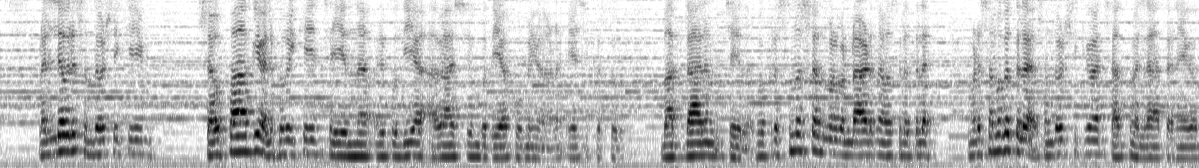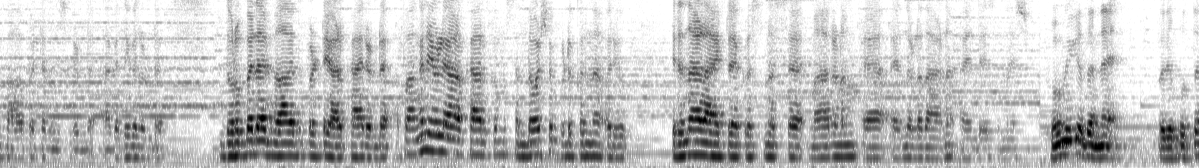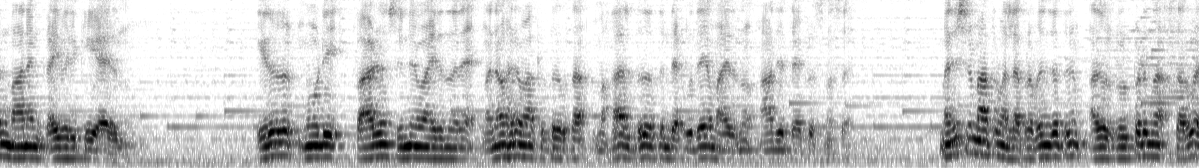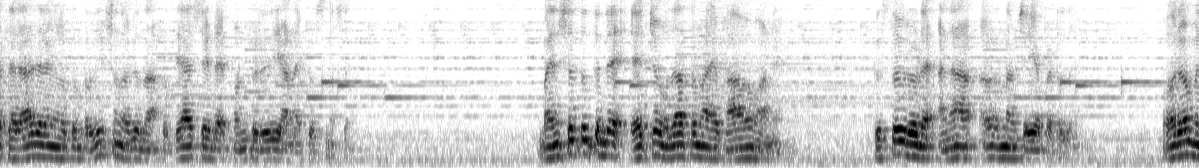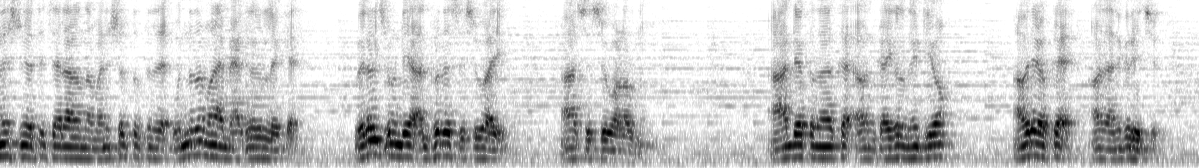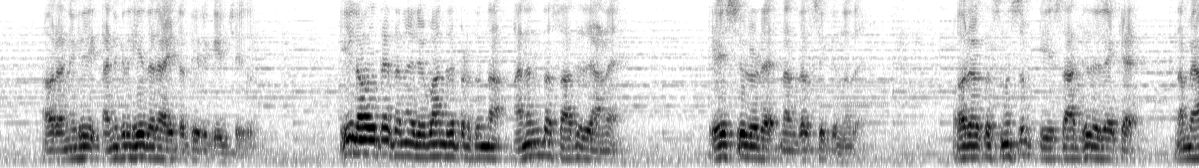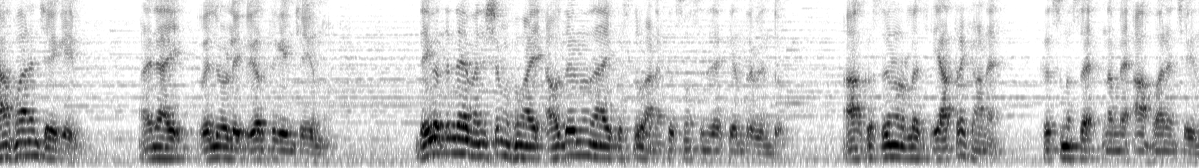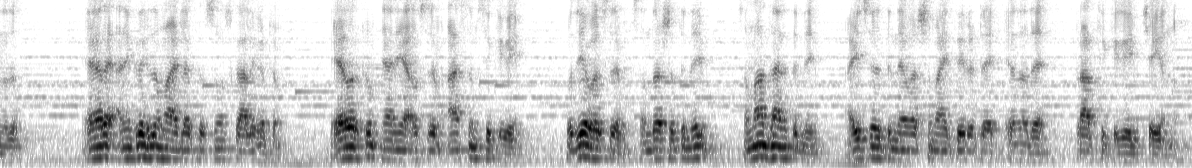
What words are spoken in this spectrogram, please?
എല്ലാവരും സന്തോഷിക്കുകയും സൗഭാഗ്യം അനുഭവിക്കുകയും ചെയ്യുന്ന ഒരു പുതിയ ആകാശവും പുതിയ ഭൂമിയുമാണ് യേശു ക്രിസ്തു വാഗ്ദാനം ചെയ്തത്. അപ്പോൾ ക്രിസ്മസ് നമ്മൾ കൊണ്ടാടുന്ന അവസരത്തിൽ നമ്മുടെ സമൂഹത്തിൽ സന്തോഷിക്കുവാൻ സാധ്യമല്ലാത്ത അനേകം പാവപ്പെട്ട മനുഷ്യരുണ്ട് അഗതികളുണ്ട് ദുർബല വിഭാഗത്തിൽപ്പെട്ട ആൾക്കാരുണ്ട്. അപ്പോൾ അങ്ങനെയുള്ള ആൾക്കാർക്കും സന്തോഷം കൊടുക്കുന്ന ഒരു തിരുനാളായിട്ട് ക്രിസ്മസ് മാറണം എന്നുള്ളതാണ് അതിന്റെ സന്ദേശം. ഭൂമിക്ക് തന്നെ ഒരു പുത്തൻ മാനം കൈവരിക്കുകയായിരുന്നു. ഇരുൾ മൂടി പാഴും ശൂന്യമായിരുന്നതിനെ മനോഹരമാക്കി തീർത്ത മഹാത്ഭുതത്തിന്റെ ഉദയമായിരുന്നു ആദ്യത്തെ ക്രിസ്മസ്. മനുഷ്യന് മാത്രമല്ല പ്രപഞ്ചത്തിനും അതിൽ ഉൾപ്പെടുന്ന സർവ ചരാചരങ്ങൾക്കും പ്രതീക്ഷ നൽകുന്ന പ്രത്യാശയുടെ പൊൻപുലരിയാണ് ക്രിസ്മസ്. മനുഷ്യത്വത്തിന്റെ ഏറ്റവും ഉദാത്തമായ ഭാവമാണ് ക്രിസ്തുവിലൂടെ അനാവരണം ചെയ്യപ്പെട്ടത്. ഓരോ മനുഷ്യനും എത്തിച്ചേരാവുന്ന മനുഷ്യത്വത്തിന്റെ ഉന്നതമായ മേഖലകളിലേക്ക് വിരൽ ചൂണ്ടിയ അത്ഭുത ശിശുവായി ആ ശിശു വളർന്നു. ആരുടെയൊക്കെ നേർക്ക് അവൻ കൈകൾ നീട്ടിയോ അവരെയൊക്കെ അവൻ അനുഗ്രഹിച്ചു. അവർ അനുഗ്രഹി അനുഗ്രഹീതരായിട്ട് തീരുകയും ചെയ്തു. ഈ ലോകത്തെ തന്നെ രൂപാന്തരപ്പെടുത്തുന്ന അനന്ത സാധ്യതയാണ് യേശുവിലൂടെ നാം ദർശിക്കുന്നത്. ഓരോ ക്രിസ്മസും ഈ സാധ്യതയിലേക്ക് നമ്മെ ആഹ്വാനം ചെയ്യുകയും അതിനായി വെല്ലുവിളി ഉയർത്തുകയും ചെയ്യുന്നു. ദൈവത്തിന്റെ മനുഷ്യമുഖമായി അവതീർണനായ ക്രിസ്തുവാണ് ക്രിസ്മസിന്റെ കേന്ദ്രബിന്ദു. ആ ക്രിസ്തുവിനോടുള്ള യാത്രയ്ക്കാണ് ക്രിസ്മസ് നമ്മെ ആഹ്വാനം ചെയ്യുന്നതും. ഏറെ അനുഗ്രഹീതമായിട്ടുള്ള ക്രിസ്മസ് കാലഘട്ടം. ഏവർക്കും ഞാൻ ഈ അവസരം ആശംസിക്കുകയും പുതിയ വത്സരം സന്തോഷത്തിന്റെയും സമാധാനത്തിന്റെയും ഐശ്വര്യത്തിന്റെ വർഷമായി തീരട്ടെ എന്നത് പ്രാർത്ഥിക്കുകയും ചെയ്യുന്നു.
